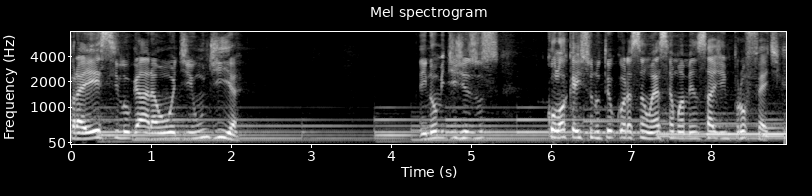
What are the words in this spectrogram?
para esse lugar aonde um dia, em nome de Jesus, coloca isso no teu coração. Essa é uma mensagem profética.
